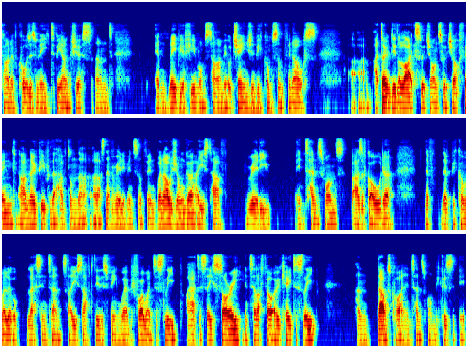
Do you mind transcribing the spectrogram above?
kind of causes me to be anxious. And in maybe a few months' time, it'll change and become something else. Um, I don't do the light switch on, switch off thing. I know people that have done that, and that's never really been something. When I was younger, I used to have really intense ones, but as I've got older, they've they've become a little less intense. I used to have to do this thing where before I went to sleep, I had to say sorry until I felt okay to sleep, and that was quite an intense one because it,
